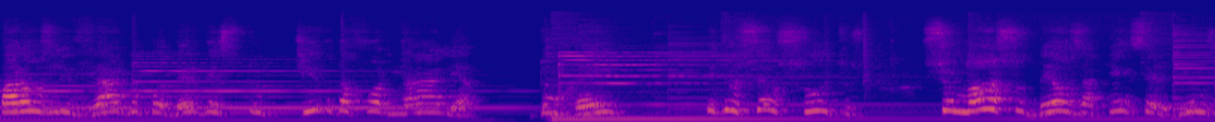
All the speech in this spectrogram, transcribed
para os livrar do poder destrutivo da fornalha, do rei e dos seus súditos. Se o nosso Deus a quem servimos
